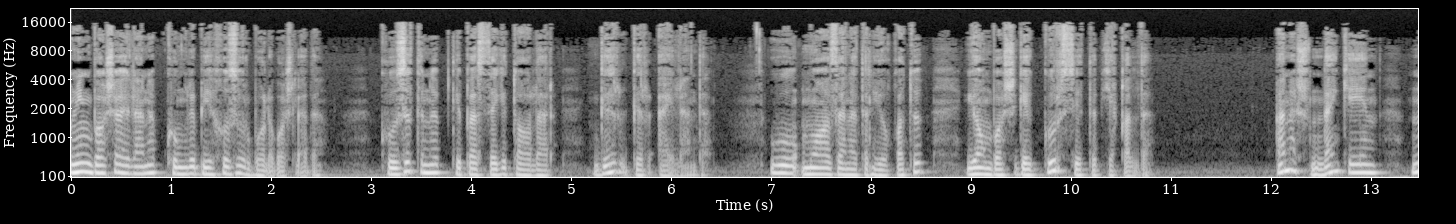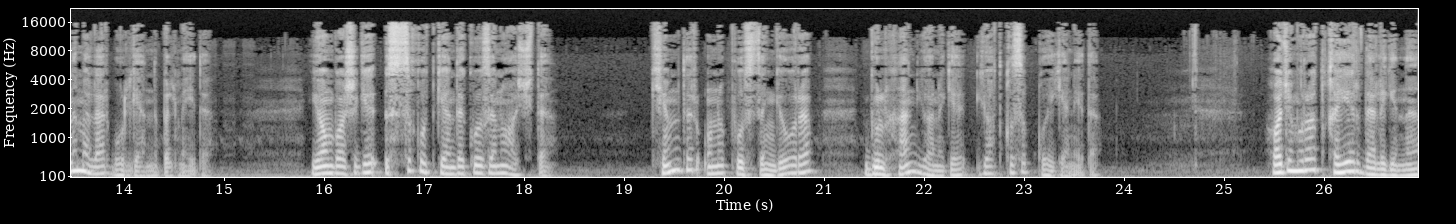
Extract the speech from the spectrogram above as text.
Uning boshi aylanib ko'ngli behuzur bo'la boshladi. Ko'zi tinib tepasidagi tog'lar gir gir aylandi. U muvozanatini yo'qotib yonboshiga gurs etib yiqildi. Ana shundan keyin nimalar bo'lganini bilmaydi. Yonboshiga issiq o'tganda ko'zini ochdi. Kimdir uni po'stinga o'rab gulxan yoniga yotqizib qo'ygan edi. Hojimurod qayerdaligini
